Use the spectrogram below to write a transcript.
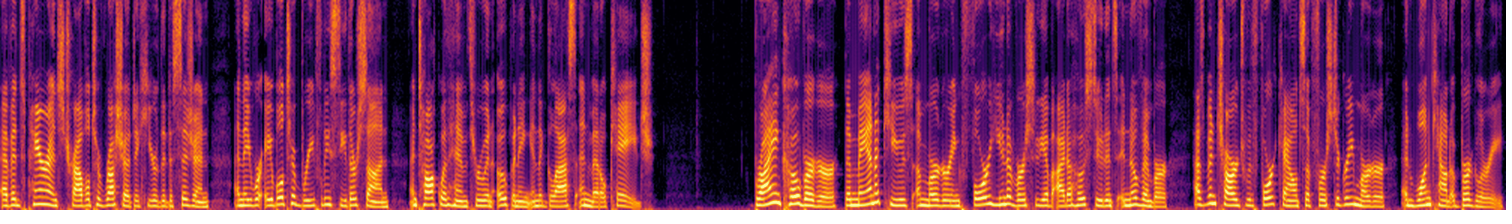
Evan's parents traveled to Russia to hear the decision, and they were able to briefly see their son and talk with him through an opening in the glass and metal cage. Bryan Kohberger, the man accused of murdering four University of Idaho students in November, has been charged with four counts of first degree murder and one count of burglary.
